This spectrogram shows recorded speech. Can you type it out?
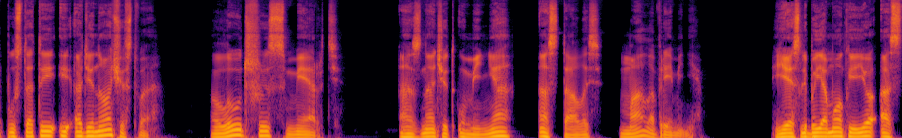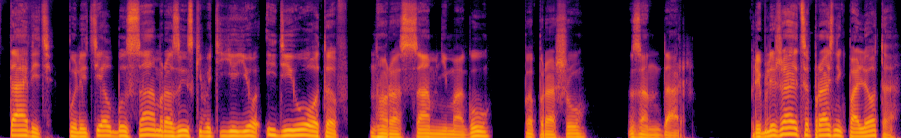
пустоты и одиночества? Лучше смерть. А значит, у меня осталось мало времени. Если бы я мог ее оставить, полетел бы сам разыскивать ее идиотов, но раз сам не могу, попрошу Зандар. Приближается праздник полета,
